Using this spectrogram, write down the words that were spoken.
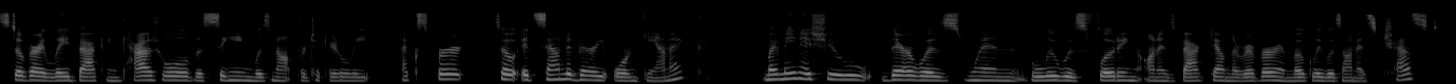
still very laid back and casual. The singing was not particularly expert, so it sounded very organic. My main issue there was when Baloo was floating on his back down the river and Mowgli was on his chest.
